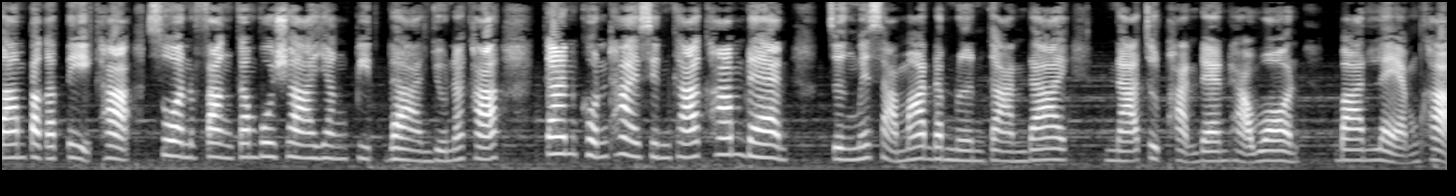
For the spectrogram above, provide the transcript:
ตามปกติค่ะ ส่วนฝั่งกัมพูชายังปิดด่านอยู่นะคะ การขนถ่ายสินค้าข้ามแดน จึงไม่สามารถดำเนินการได้ณจุดผ่านแดนถาวร บานแหลมค่ะ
